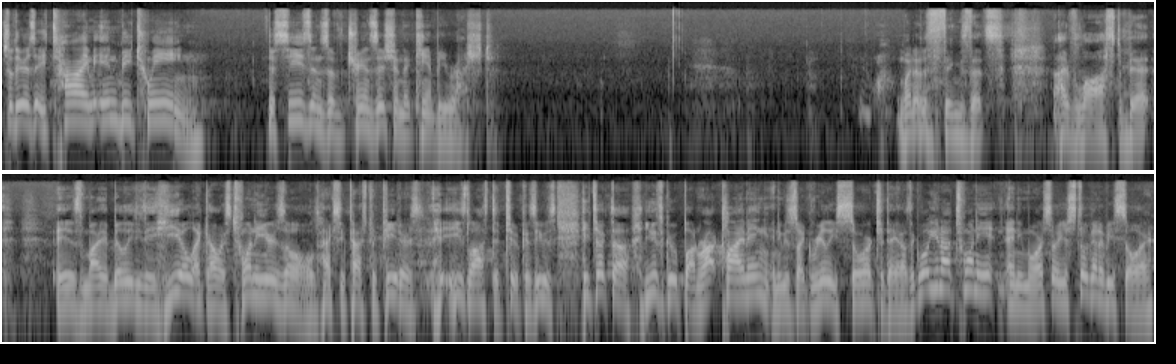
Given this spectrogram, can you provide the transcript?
So there's a time in between the seasons of transition that can't be rushed. One of the things that's I've lost a bit is my ability to heal like I was 20 years old. Actually, Pastor Peters, he's lost it too because he was he took the youth group on rock climbing and he was like really sore today. I was like, well, you're not 20 anymore, so you're still going to be sore.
